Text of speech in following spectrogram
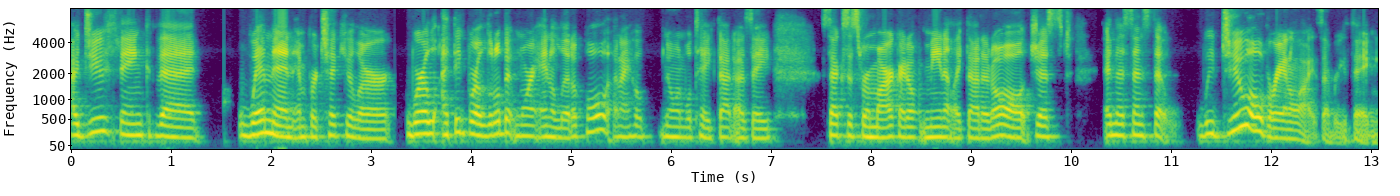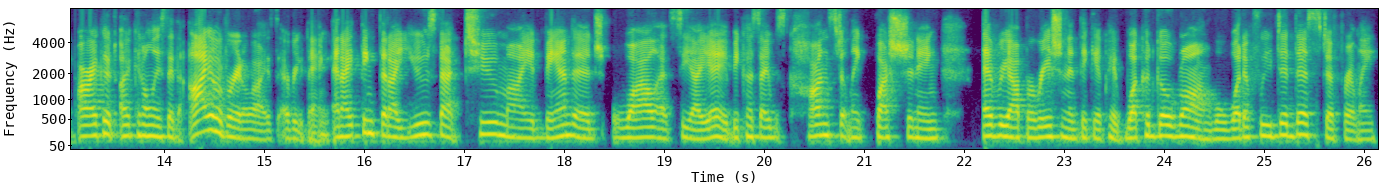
I do think that women in particular, we're I think we're a little bit more analytical. And I hope no one will take that as a sexist remark. I don't mean it like that at all. Just in the sense that we do overanalyze everything. Or I could I can only say that I overanalyze everything. And I think that I use that to my advantage while at CIA because I was constantly questioning every operation and thinking, okay, what could go wrong? Well, what if we did this differently?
